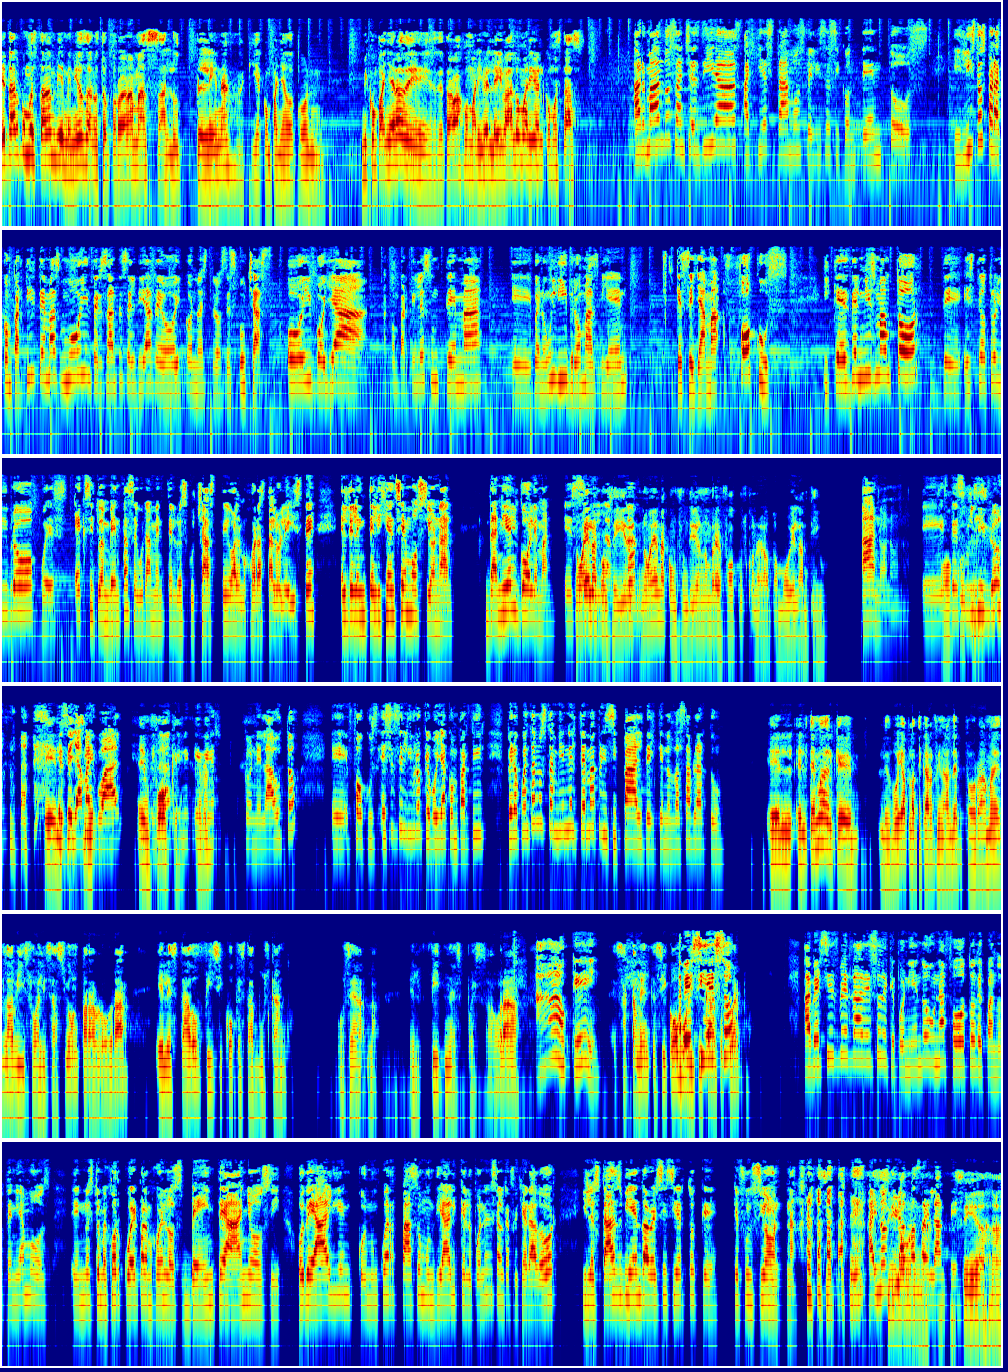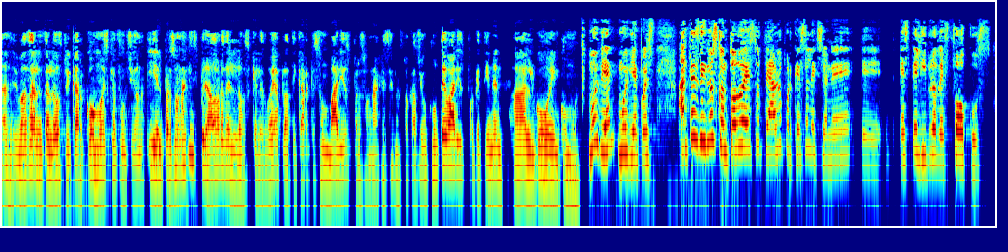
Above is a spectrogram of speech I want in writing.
¿Qué tal? ¿Cómo están? Bienvenidos a nuestro programa Salud Plena, aquí acompañado con mi compañera de, trabajo Maribel Leiva. Hola Maribel, ¿cómo estás? Armando Sánchez Díaz, aquí estamos felices y contentos y listos para compartir temas muy interesantes el día de hoy con nuestros escuchas. Hoy voy a, compartirles un tema, eh, bueno, un libro más bien, que se llama Focus y que es del mismo autor de este otro libro, pues éxito en venta, seguramente lo escuchaste o a lo mejor hasta lo leíste, el de la inteligencia emocional. Daniel Goleman. Es no vayan a conseguir, no vayan a confundir el nombre de Focus con el automóvil antiguo. Ah, no, no, no. Este es un libro que se llama igual. Enfoque. Que tiene que ver con el auto. Eh, Focus, ese es el libro que voy a compartir. Pero cuéntanos también el tema principal del que nos vas a hablar tú. El, el tema del que les voy a platicar al final del programa es la visualización para lograr el estado físico que estás buscando. O sea, la, el fitness, pues ahora. Ah, ok. Exactamente, sí, cómo modificar tu cuerpo. A ver si es verdad eso de que poniendo una foto de cuando teníamos en nuestro mejor cuerpo, a lo mejor en los 20 años, y, o de alguien con un cuerpazo mundial y que lo pones en el refrigerador y lo estás viendo a ver si es cierto que, que funciona. Ahí nos dirán más adelante. Sí, ajá. Más adelante les voy a explicar cómo es que funciona. Y el personaje inspirador de los que les voy a platicar, que son varios personajes en esta ocasión, junté varios porque tienen algo en común. Muy bien, muy bien. Pues antes de irnos con todo esto, te hablo porque seleccioné eh, este libro de Focus.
